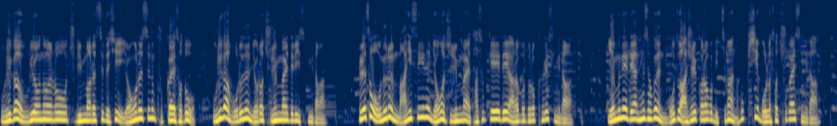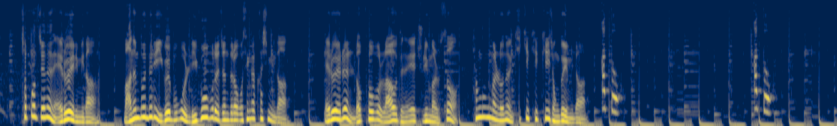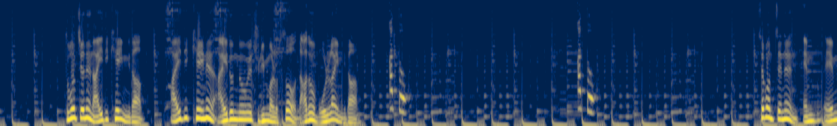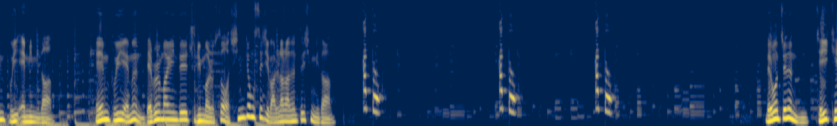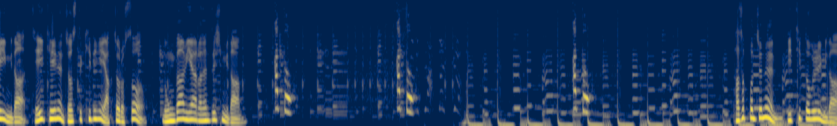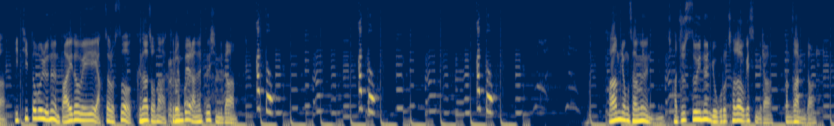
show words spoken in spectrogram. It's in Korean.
우리가 우리 언어로 줄임말을 쓰듯이 영어를 쓰는 국가에서도 우리가 모르는 여러 줄임말들이 있습니다. 그래서 오늘은 많이 쓰이는 영어 줄임말 다섯 개에 대해 알아보도록 하겠습니다. 예문에 대한 해석은 모두 아실 거라고 믿지만 혹시 몰라서 추가했습니다. 첫 번째는 LOL입니다. 많은 분들이 이걸 보고 League of Legends라고 생각하십니다. LOL은 laugh out loud의 줄임말로서 한국말로는 키키키키 정도입니다. 두 번째는 IDK입니다. IDK는 I don't know의 줄임말로서 나도 몰라입니다. 세 번째는 M, MVM입니다. MVM은 nevermind의 줄임말로서 신경 쓰지 말라라는 뜻입니다. 네 번째는 JK입니다. JK는 just kidding의 약자로서 농담이야 라는 뜻입니다. 다섯 번째는 BTW입니다. BTW는 by the way의 약자로서 그나저나 그런데 라는 뜻입니다. 다음 영상은 자주 쓰이는 욕으로 찾아오겠습니다. 감사합니다.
